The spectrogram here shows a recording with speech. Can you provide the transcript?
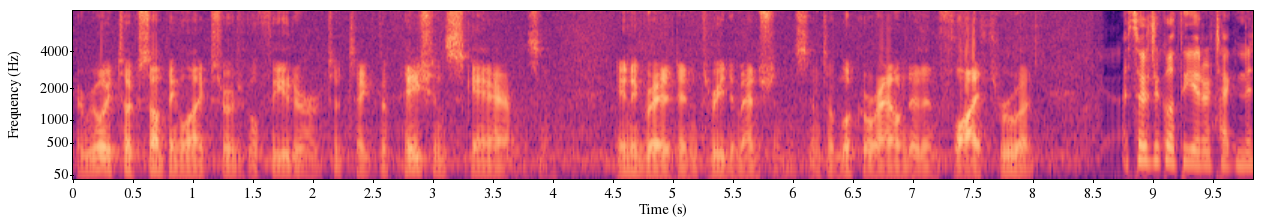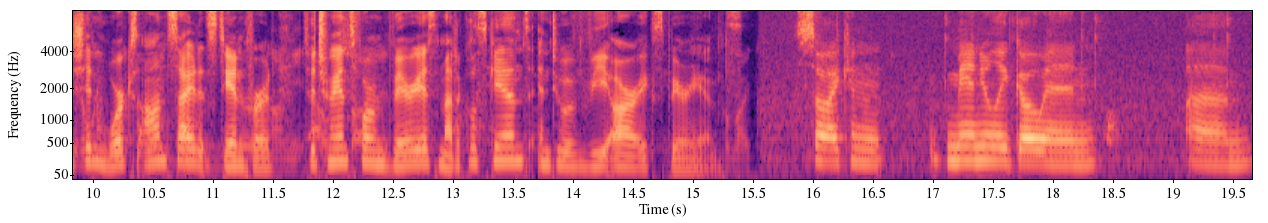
It really took something like surgical theater to take the patient's scans and integrate it in three dimensions and to look around it and fly through it. A surgical theater technician works on site at Stanford to transform various medical scans into a VR experience. So I can manually go in um,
